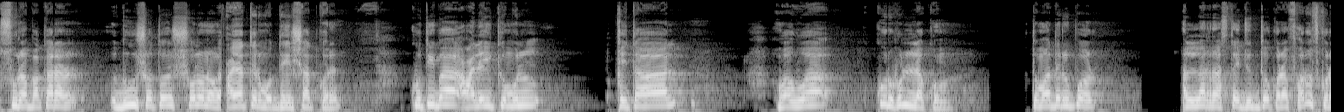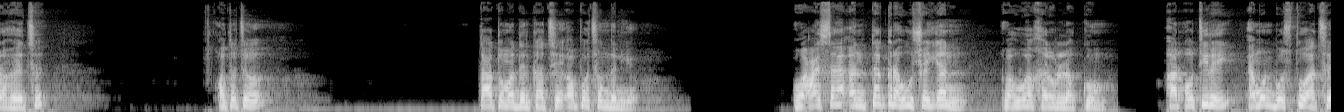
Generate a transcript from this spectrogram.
সুরা বাকারার দুশত ষোলো নং আয়াতের মধ্যে ইরশাদ করেন, কুতিবা আলাইকুমুল কিতাল ওয়াহুয়া কুরহুল্লাকুম। তোমাদের উপর আল্লাহর রাস্তায় যুদ্ধ করা, ফরজ করা হয়েছে। অথচ তা তোমাদের কাছে অপছন্দনীয়। ও আশা আন্তাকরাহু সাইয়ান বাহুয়া খারুল্লাকুম আর অচিরেই এমন বস্তু আছে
